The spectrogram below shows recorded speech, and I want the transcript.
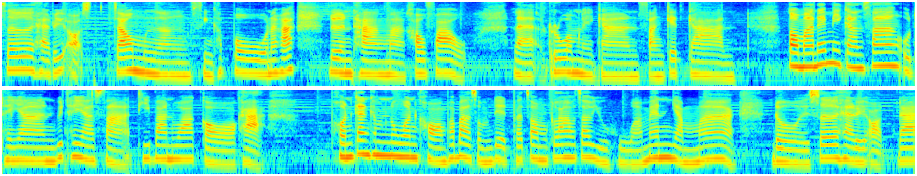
เซอร์แฮร์รี ออร์ดเจ้าเมืองสิงคโปร์นะคะ เดินทางมาเข้าเฝ้า และร่วมในการสังเกตการณ์ ต่อมาได้มีการสร้างอุทยานวิทยาศาสตร์ที่บ้านหว้ากอค่ะผลการคำนวณของพระบาทสมเด็จพระจอมเกล้าเจ้าอยู่หัวแม่นยำมาก โดยเซอร์แฮร์รี ออร์ดได้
